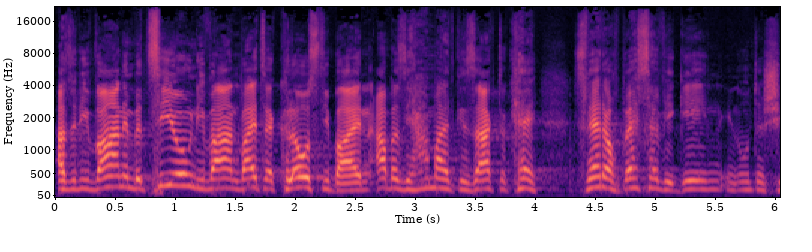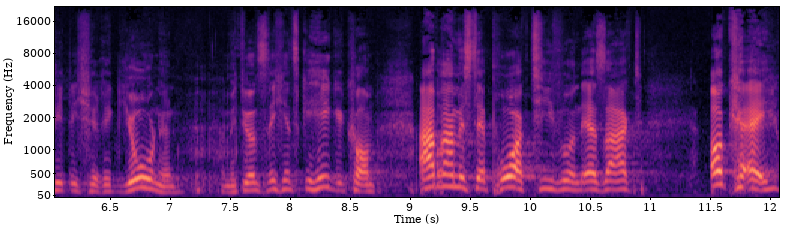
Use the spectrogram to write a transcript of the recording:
Also die waren in Beziehung, die waren weiter close, die beiden, aber sie haben halt gesagt, okay, es wäre doch besser, wir gehen in unterschiedliche Regionen, damit wir uns nicht ins Gehege kommen. Abraham ist der Proaktive und er sagt, okay,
